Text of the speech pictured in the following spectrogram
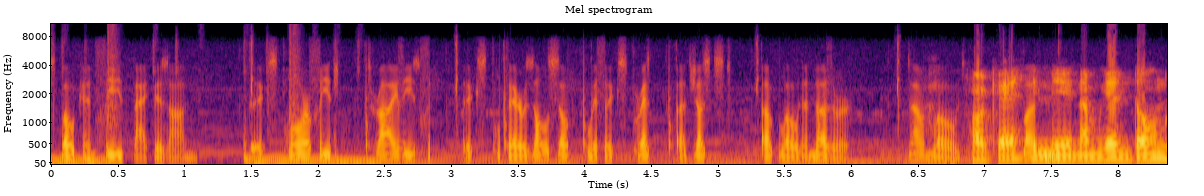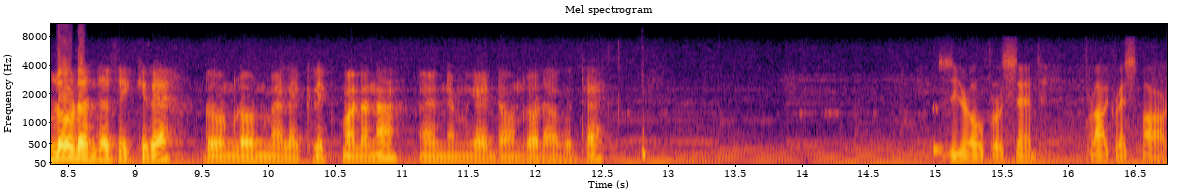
Spoken feedback is on. Explore feed. Try these. Exp- there's also with express adjust. Upload another. Download. Okay. ಇಲ್ಲಿ ನಮಗೆ ಡೌನ್ಲೋಡ್ ಅಂತ ಸಿಕ್ಕಿದೆ ಡೌನ್ಲೋಡ್ ಮೇಲೆ ಕ್ಲಿಕ್ ಮಾಡೋಣ ನಿಮಗೆ ಡೌನ್ಲೋಡ್ ಆಗುತ್ತೆ 0% Progress bar.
